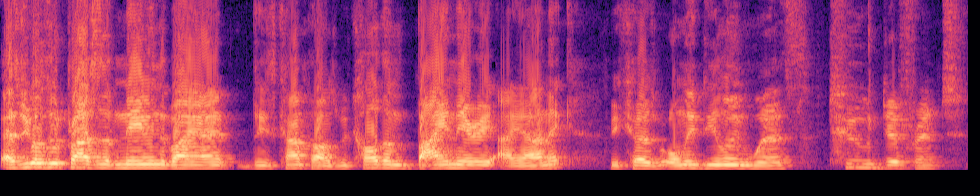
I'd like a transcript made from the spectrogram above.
As we go through the process of naming the these compounds, we call them binary ionic because we're only dealing with two different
